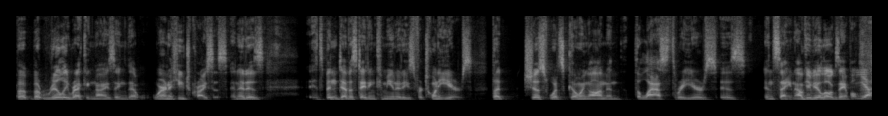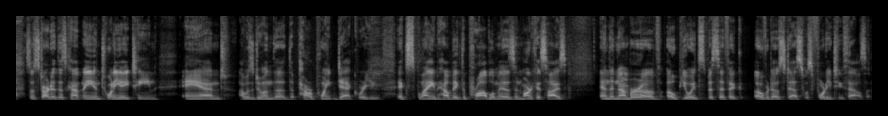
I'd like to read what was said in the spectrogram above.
but but really recognizing that we're in a huge crisis and it is it's been devastating communities for 20 years. But just what's going on in the last three years is insane. I'll give you a little example. Yeah. So started this company in 2018 and I was doing the, the PowerPoint deck where you explain how big the problem is and market size. And the number of opioid specific overdose deaths was 42,000.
